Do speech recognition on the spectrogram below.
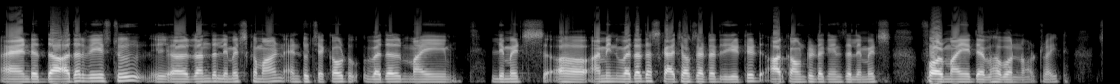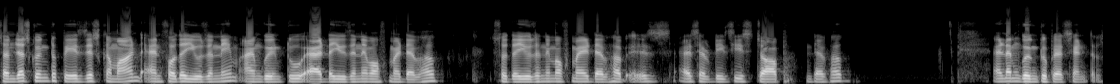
and the other way is to uh, run the limits command and to check out whether my limits uh, i mean whether the scratch orgs that are deleted are counted against the limits for my dev hub or not right? So i'm just going to paste this command and for the username i'm going to add the username of my dev hub. So the username of my dev hub is sfdc stop dev hub. And i'm going to press enter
